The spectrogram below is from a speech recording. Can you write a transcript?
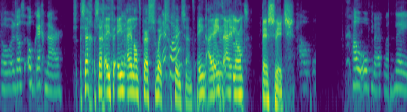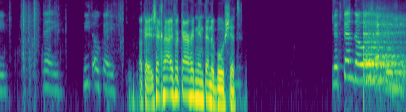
Zo. Dat is oprecht naar. Zeg, zeg even één eiland per Switch, Echt? Vincent. Eén eiland. Eén eiland per Switch. Hou op. Hou op met me. Nee. Nee. Niet oké. Oké, zeg nou even keihard Nintendo bullshit. Nintendo is echt bullshit.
